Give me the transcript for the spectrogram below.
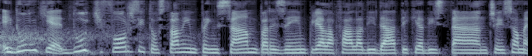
E dunque, tutti forse stavi pensando, per esempio, alla falla didattica a distanza, insomma,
